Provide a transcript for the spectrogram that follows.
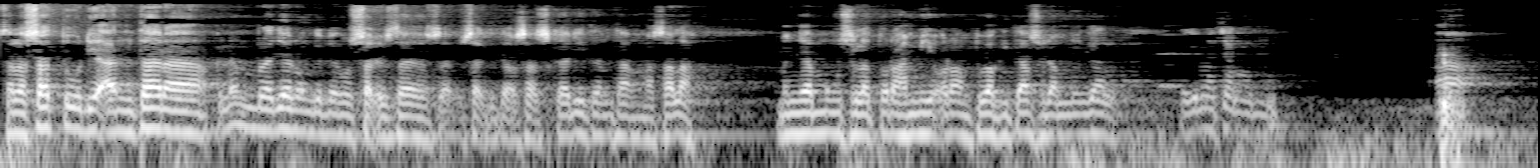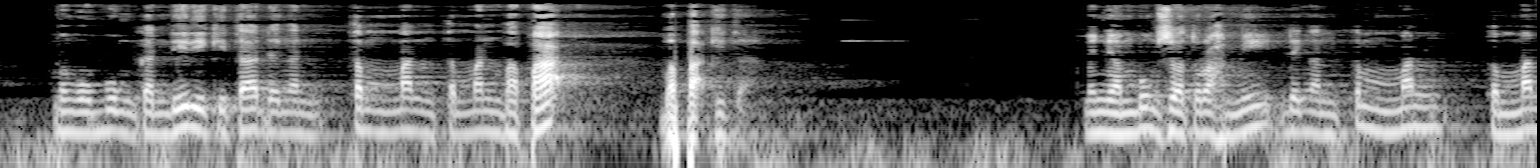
Salah satu di antara kalian belajar mungkin dengan Ustaz, Ustaz, Ustaz kita Ustaz sekali tentang masalah menyambung silaturahmi orang tua kita sudah meninggal. Bagaimana cara menghubungkan diri kita dengan teman-teman bapak bapak kita. Menyambung silaturahmi dengan teman-teman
